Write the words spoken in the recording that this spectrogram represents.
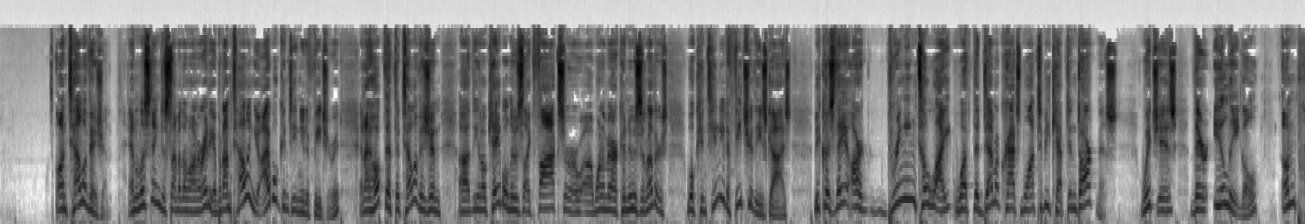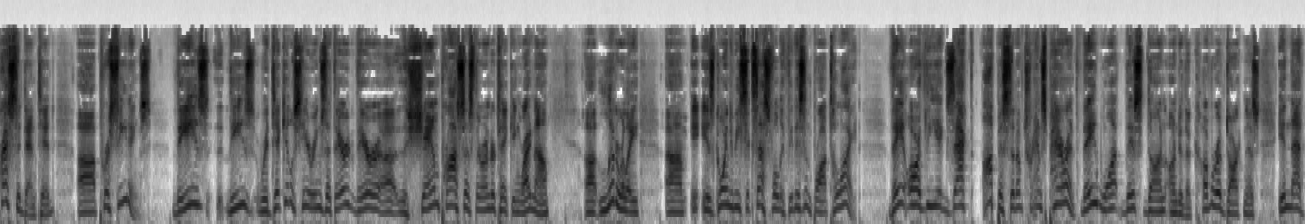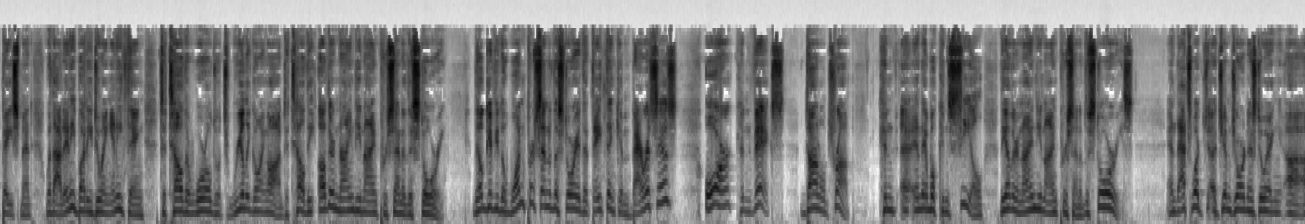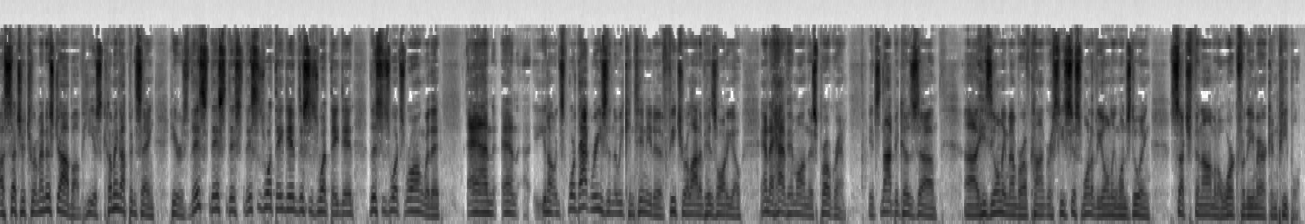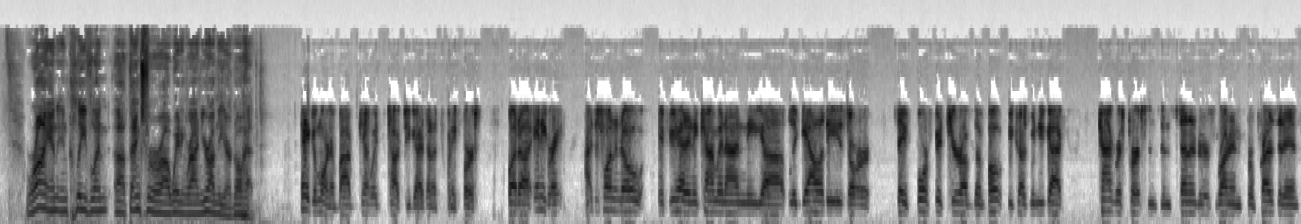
on television and listening to some of them on radio. But I'm telling you, I will continue to feature it, and I hope that the television, uh, you know, cable news like Fox or uh, One America News and others will continue to feature these guys because they are bringing to light what the Democrats want to be kept in darkness, which is their illegal, unprecedented uh, proceedings these these ridiculous hearings that they're they're uh, the sham process they're undertaking right now uh, literally um, is going to be successful if it isn't brought to light. They are the exact opposite of transparent. They want this done under the cover of darkness in that basement without anybody doing anything to tell the world what's really going on, to tell the other 99% of the story. They'll give you the 1% of the story that they think embarrasses or convicts Donald Trump, con- uh, and they will conceal the other 99% of the stories. And that's what uh, Jim Jordan is doing uh, uh, such a tremendous job of. He is coming up and saying, here's this, this, this, this is what they did, this is what they did, this is what's wrong with it. And, and, uh, you know, it's for that reason that we continue to feature a lot of his audio and to have him on this program. It's not because, uh, uh, he's the only member of Congress. He's just one of the only ones doing such phenomenal work for the American people. Ryan in Cleveland, thanks for waiting, Ryan. You're on the air. Go ahead. Hey, good morning, Bob. Can't wait to talk to you guys on the 21st. But uh, any rate, I just want to know if you had any comment on the uh, legalities or say forfeiture of the vote because when you got congresspersons and senators running for president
